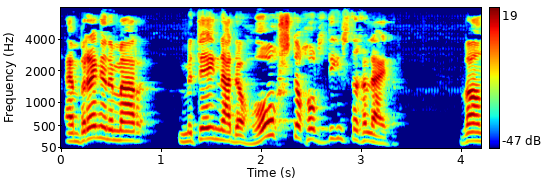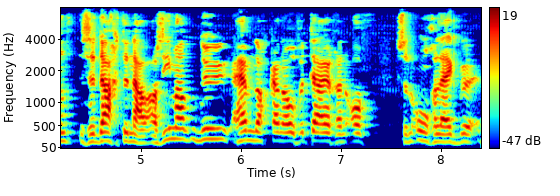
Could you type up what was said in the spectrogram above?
en brengen hem maar meteen naar de hoogste godsdienstige leider. Want ze dachten, nou, als iemand nu hem nog kan overtuigen of zijn ongelijk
